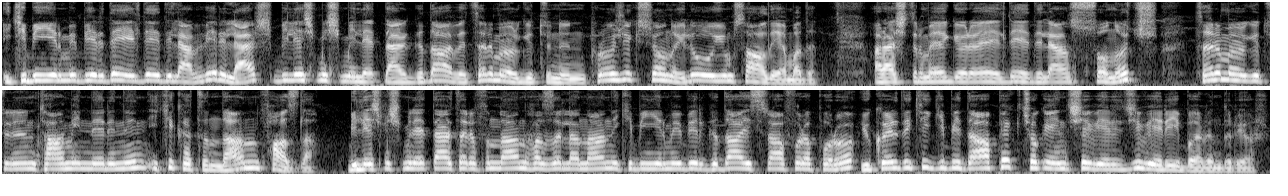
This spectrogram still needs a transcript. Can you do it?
2021'de elde edilen veriler Birleşmiş Milletler Gıda ve Tarım Örgütü'nün projeksiyonuyla uyum sağlayamadı. Araştırmaya göre elde edilen sonuç Tarım Örgütü'nün tahminlerinin iki katından fazla. Birleşmiş Milletler tarafından hazırlanan 2021 gıda israfı raporu yukarıdaki gibi daha pek çok endişe verici veriyi barındırıyor.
